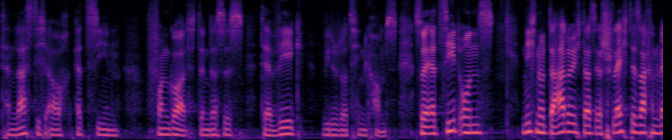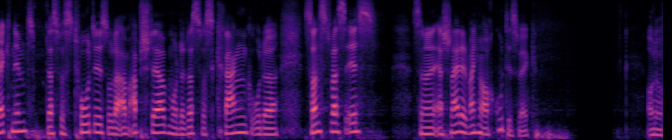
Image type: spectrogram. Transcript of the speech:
Dann lass dich auch erziehen von Gott, denn das ist der Weg wie du dorthin kommst. So, er zieht uns nicht nur dadurch, dass er schlechte Sachen wegnimmt, das, was tot ist oder am Absterben oder das, was krank oder sonst was ist, sondern er schneidet manchmal auch Gutes weg. Oder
